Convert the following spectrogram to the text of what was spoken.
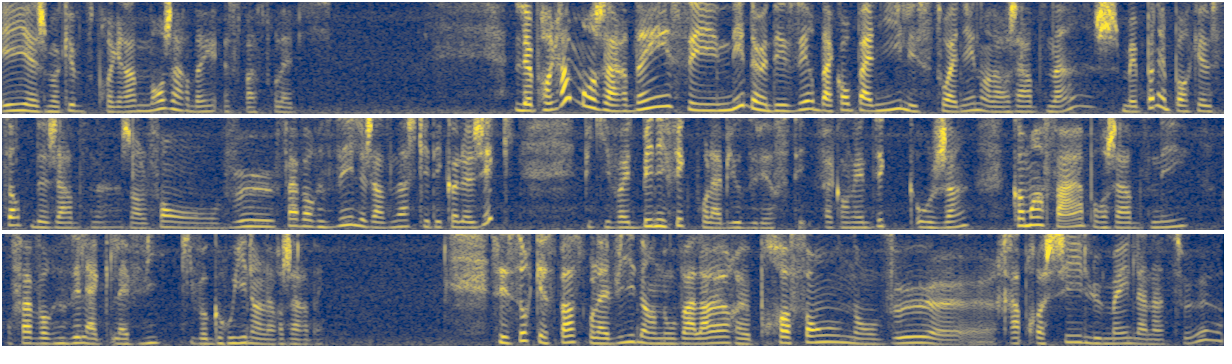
et euh, je m'occupe du programme Mon Jardin Espace pour la vie. Le programme Mon Jardin, c'est né d'un désir d'accompagner les citoyens dans leur jardinage, mais pas n'importe quelle sorte de jardinage. Dans le fond, on veut favoriser le jardinage qui est écologique puis qui va être bénéfique pour la biodiversité. Fait qu'on indique aux gens comment faire pour jardiner, pour favoriser la, vie qui va grouiller dans leur jardin. C'est sûr qu'Espace pour la vie, dans nos valeurs euh, profondes, on veut euh, rapprocher l'humain de la nature.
